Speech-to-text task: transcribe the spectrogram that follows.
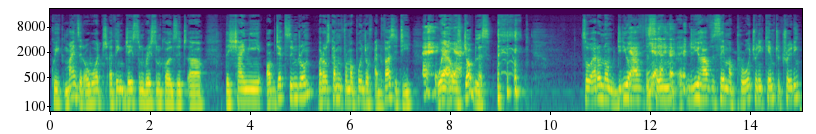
quick mindset, or what I think Jason Graystone calls it, uh, the shiny object syndrome. But I was coming from a point of adversity where I was jobless. So I don't know. Did you yeah, have the yeah. same? Uh, did you have the same approach when it came to trading?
